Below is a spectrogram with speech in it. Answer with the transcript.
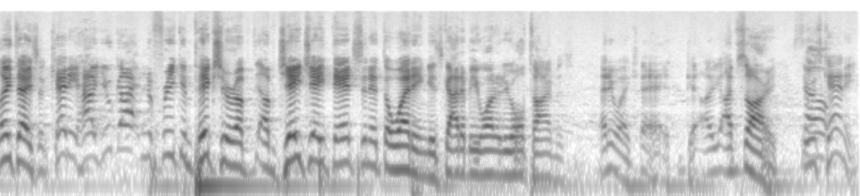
Let me tell you something. Kenny, how you got in the freaking picture of, of JJ dancing at the wedding has got to be one of the all timers. Anyway, I- I'm sorry. it was Kenny.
